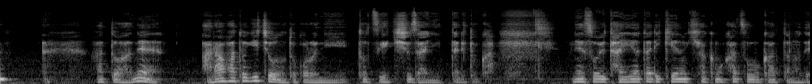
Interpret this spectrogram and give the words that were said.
あとはねアラファト議長のところに突撃取材に行ったりとか、ね、そういう体当たり系の企画も数多くあったので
